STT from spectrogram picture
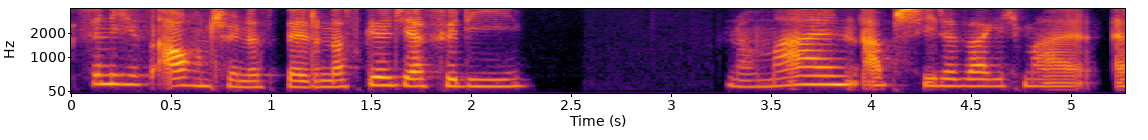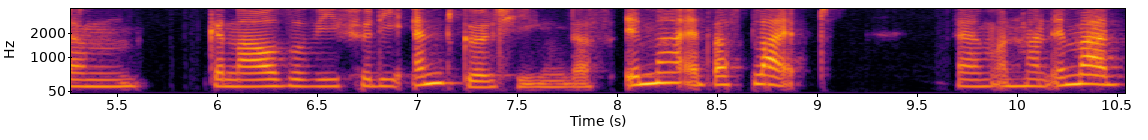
finde ich ist auch ein schönes Bild und das gilt ja für die normalen Abschiede, sage ich mal, ähm, genauso wie für die endgültigen, dass immer etwas bleibt ähm, und man immer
